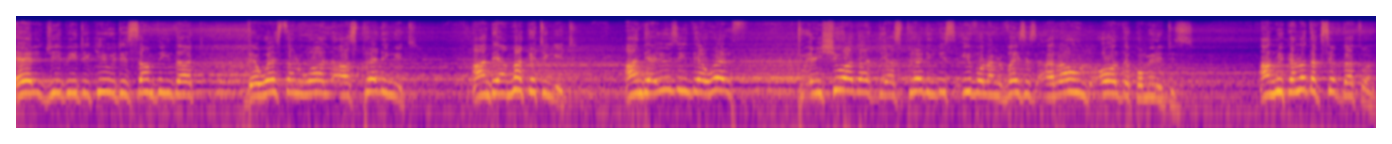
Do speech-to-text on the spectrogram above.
LGBTQ, it is something that the Western world are spreading it and they are marketing it and they are using their wealth to ensure that they are spreading this evil and vices around all the communities. And we cannot accept that one.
